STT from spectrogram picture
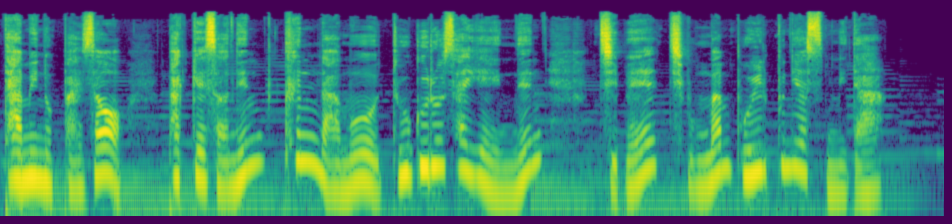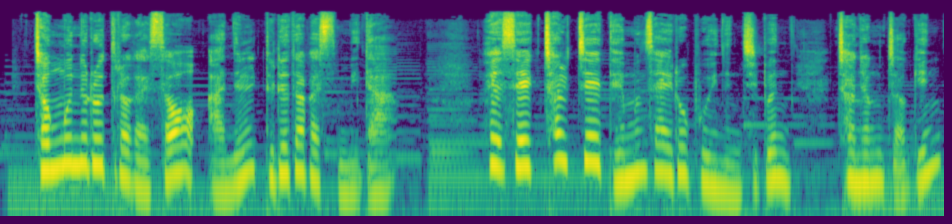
담이 높아서 밖에서는 큰 나무 두 그루 사이에 있는 집의 지붕만 보일 뿐이었습니다. 정문으로 들어가서 안을 들여다봤습니다. 회색 철제 대문 사이로 보이는 집은 전형적인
